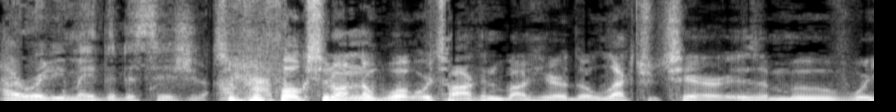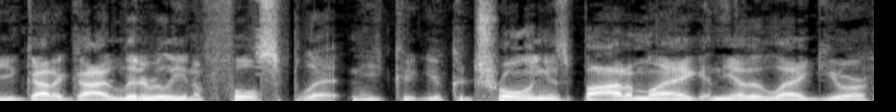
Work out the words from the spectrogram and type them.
I already made the decision. So I for folks who don't know what we're talking about here, the electric chair is a move where you got a guy literally in a full split, and he, you're controlling his bottom leg, and the other leg you're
